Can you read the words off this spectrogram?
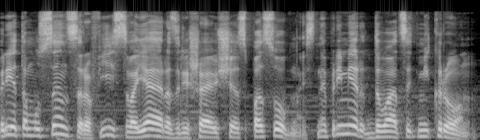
При этом у сенсоров есть своя разрешающая способность, например 20 микрон.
